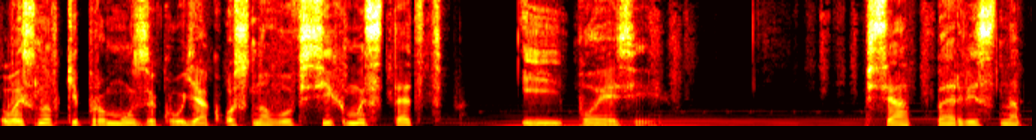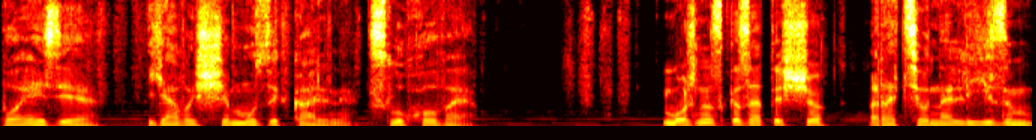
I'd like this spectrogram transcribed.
Висновки про музику як основу всіх мистецтв і поезії. Вся первісна поезія явище музикальне, слухове. Можна сказати, що раціоналізм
